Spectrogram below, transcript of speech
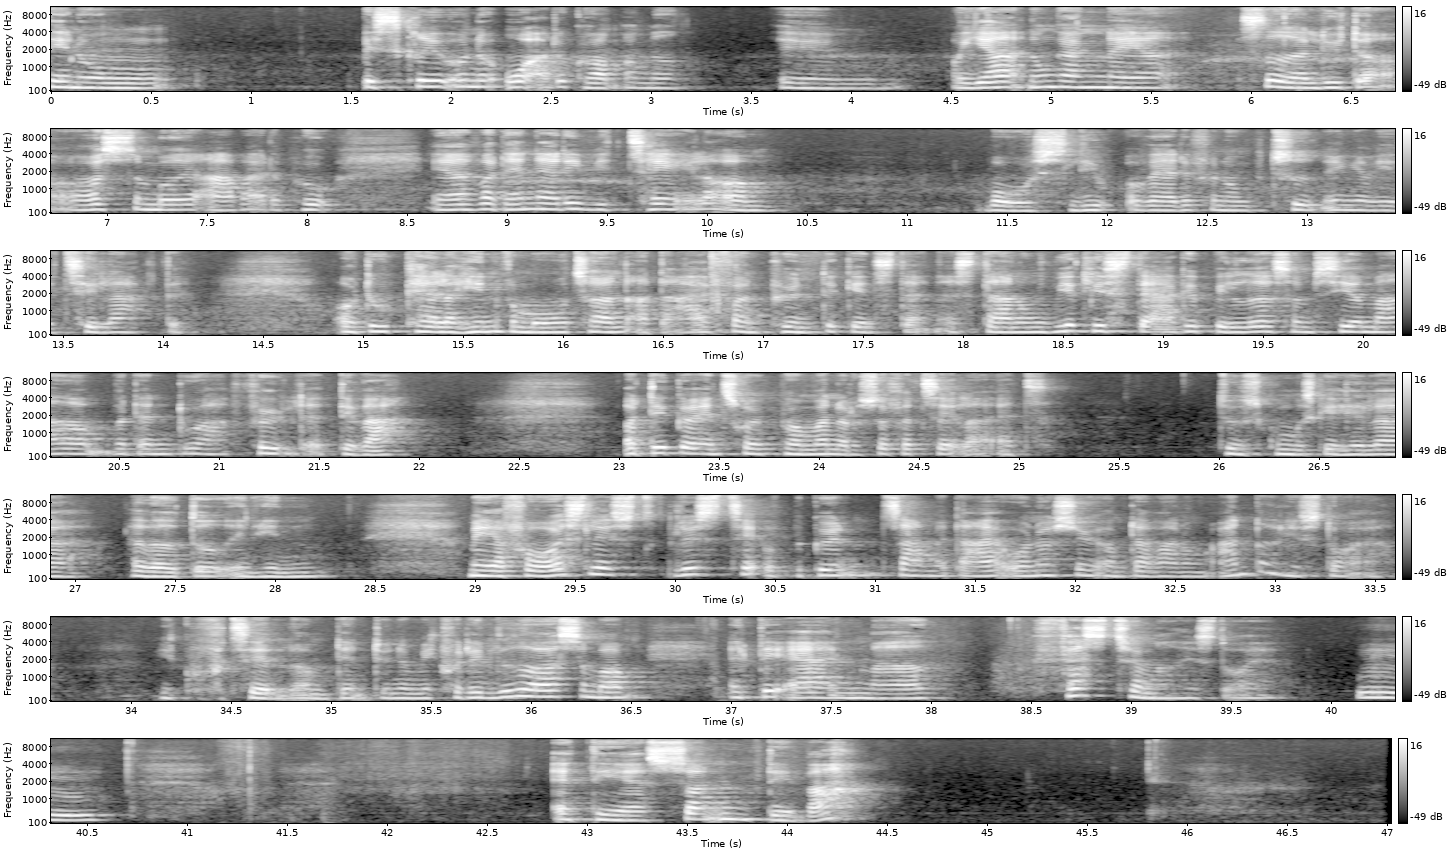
Det er nogle beskrivende ord, du kommer med. Øhm, og jeg, nogle gange, når jeg sidder og lytter, og også som måde, jeg arbejder på, er, hvordan er det, vi taler om vores liv, og hvad er det for nogle betydninger, vi har tillagt det. Og du kalder hende for motoren, og dig for en pyntegenstand. Altså, der er nogle virkelig stærke billeder, som siger meget om, hvordan du har følt, at det var. Og det gør indtryk på mig, når du så fortæller, at du skulle måske hellere have været død end hende. Men jeg får også lyst, lyst til at begynde sammen med dig at undersøge, om der var nogle andre historier, vi kunne fortælle om den dynamik. For det lyder også som om, at det er en meget fasttømret historie. Mm. At det er sådan, det var.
